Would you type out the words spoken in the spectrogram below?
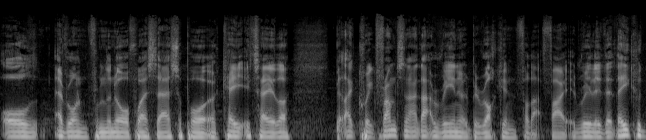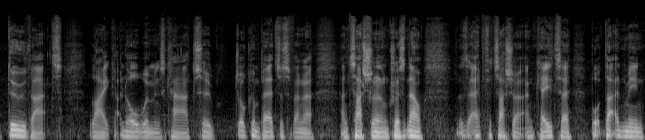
all everyone from the northwest there supporter, Katie Taylor, a bit like Quigg Frampton tonight. That arena would be rocking for that fight. It really that they could do that like an all women's card too. Joe compared to Savannah and Tasha and Chris. Now, for Tasha and Katie, uh, but that'd mean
